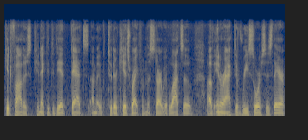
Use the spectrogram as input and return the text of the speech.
get fathers connected to dad, dads um, to their kids right from the start. We have lots of, of interactive resources there.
